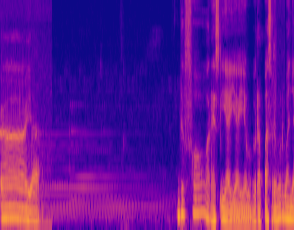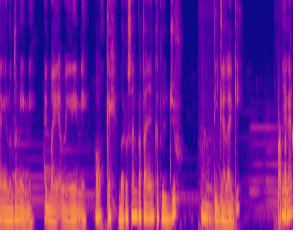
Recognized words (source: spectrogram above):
Ah ya, The Forest, iya iya iya beberapa streamer banyak yang nonton ini. Eh banyak yang ini. Oke, barusan pertanyaan ketujuh, hmm. tiga lagi, ya kan?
